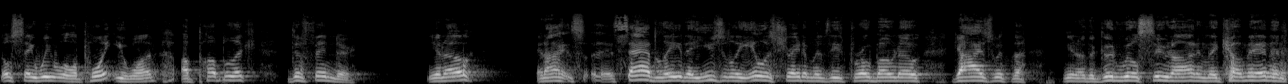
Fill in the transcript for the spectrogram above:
they'll say, We will appoint you one, a public defender. You know? And I, sadly, they usually illustrate them as these pro bono guys with the, you know, the goodwill suit on, and they come in and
